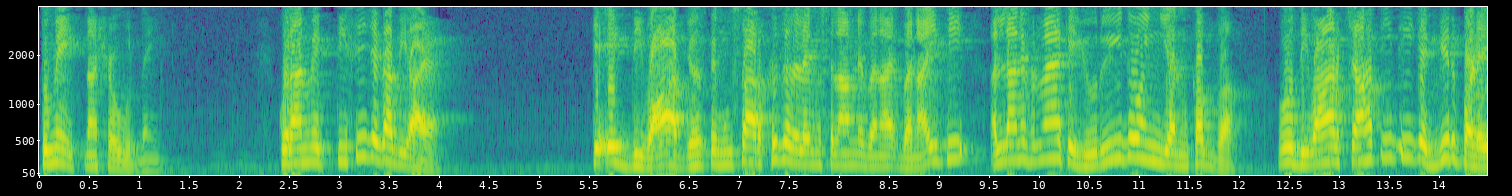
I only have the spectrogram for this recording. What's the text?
تمہیں اتنا شعور نہیں۔ قرآن میں ایک تیسری جگہ بھی آیا ہے کہ ایک دیوار جو حضرت موسا اور خضر علیہ السلام نے بنائی تھی، اللہ نے فرمایا کہ یورید و قبا وہ دیوار چاہتی تھی کہ گر پڑے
